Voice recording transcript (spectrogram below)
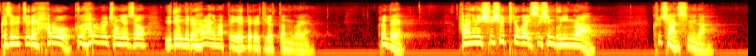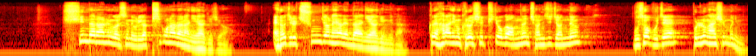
그래서 일주일에 하루, 그 하루를 정해서 유대인들은 하나님 앞에 예배를 드렸던 거예요. 그런데 하나님이 쉬실 필요가 있으신 분인가? 그렇지 않습니다. 쉰다라는 것은 우리가 피곤하다는 이야기죠. 에너지를 충전해야 된다는 이야기입니다. 그래 하나님은 그러실 필요가 없는 전지전능 무소부재 불능하신 분입니다.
